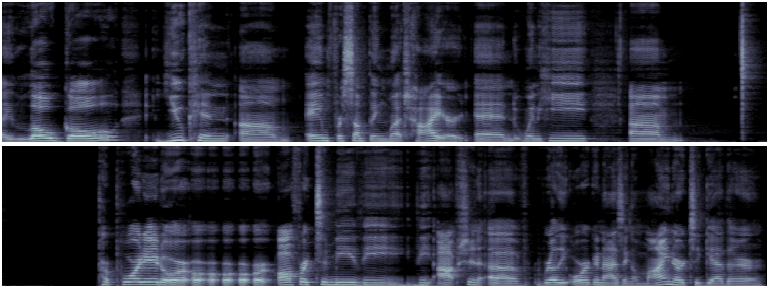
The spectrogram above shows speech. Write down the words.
a low goal. You can um, aim for something much higher. And when he um, purported or, or, or, or, offered to me the the option of really organizing a minor together,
